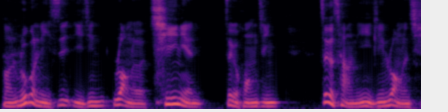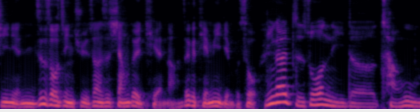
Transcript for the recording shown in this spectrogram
啊，如果你是已经 run 了七年这个黄金。这个厂你已经 run 了七年，你这时候进去算是相对甜呐、啊，这个甜蜜点不错。你应该只说你的产物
